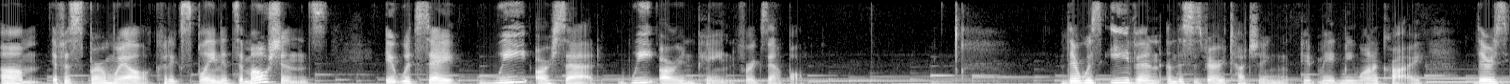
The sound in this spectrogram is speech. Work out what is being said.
Um, if a sperm whale could explain its emotions, it would say, We are sad, we are in pain, for example. There was even, and this is very touching, it made me want to cry. There's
